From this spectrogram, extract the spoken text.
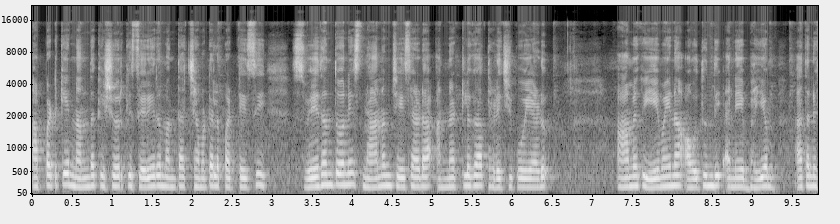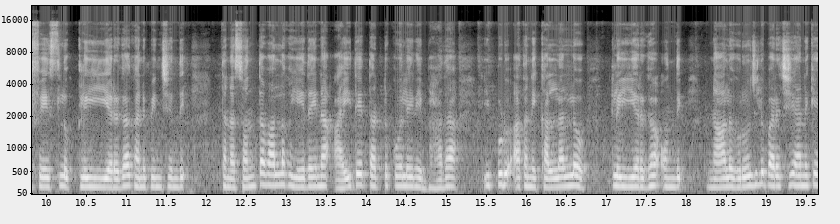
అప్పటికే నందకిషోర్కి శరీరం అంతా చెమటలు పట్టేసి స్వేదంతోనే స్నానం చేశాడా అన్నట్లుగా తడిచిపోయాడు. ఆమెకు ఏమైనా అవుతుంది అనే భయం అతని ఫేస్లో క్లియర్గా కనిపించింది. తన సొంత వాళ్ళకు ఏదైనా అయితే తట్టుకోలేని బాధ ఇప్పుడు అతని కళ్ళల్లో క్లియర్గా ఉంది. నాలుగు రోజుల పరిచయానికే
